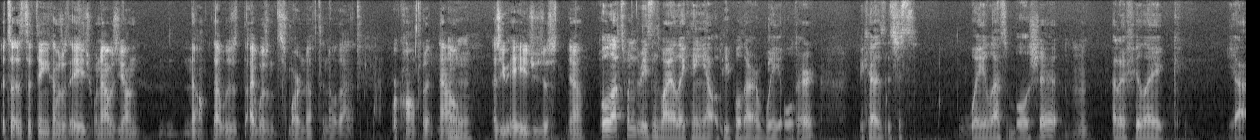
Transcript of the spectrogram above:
It's a, it's a thing that comes with age. When I was young, no, that was I wasn't smart enough to know that. We're confident now. Mhm. As you age, you just yeah. Well, that's one of the reasons why I like hanging out with people that are way older, because it's just way less bullshit, Mhm. and I feel like, yeah,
